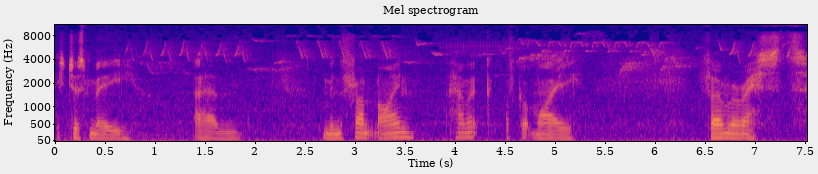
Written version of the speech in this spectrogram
it's just me, um, I'm in the front line hammock, I've got my Thermarest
